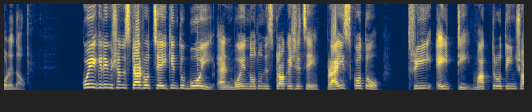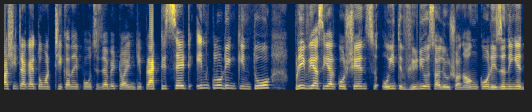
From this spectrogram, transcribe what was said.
করে দাও। কুইক রিভিশন স্টার্ট হচ্ছে, এই কিন্তু বই অ্যান্ড বইয়ের নতুন স্টক এসেছে। প্রাইস কত? থ্রি এইটটি মাত্র তিনশো আশি টাকায় তোমার ঠিকানায় পৌঁছে যাবে টোয়েন্টি প্র্যাকটিস সেট ইনক্লুডিং কিন্তু previous year questions with video solution অঙ্ক রিজনিংয়ের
